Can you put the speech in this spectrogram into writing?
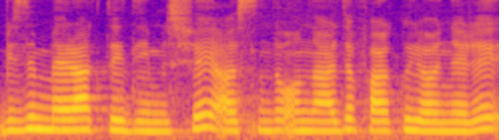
bizim merak dediğimiz şey aslında onlarda farklı yönlere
